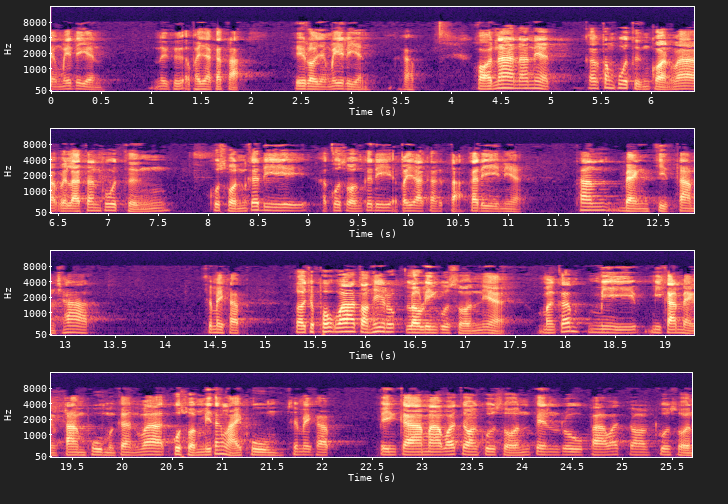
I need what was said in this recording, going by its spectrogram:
ยังไม่เรียน นี่คืออภยากตะที่เรายังไม่เรียนนะครับก่อนหน้านั้นเนี่ยก็ต้องพูดถึงก่อนว่า เวลาท่านพูดถึงกุศลก็ดี อกุศลก็ดีอภยากตะก็ดีเนี่ย ท่านแบ่งจิตตามชาติ ใช่ไหมครับ เราจะพบว่าตอนที่เราเรียนกุศลเนี่ยมันก็มีมีการแบ่งตามภูมิเหมือนกันว่ากุศลมีตั้งหลายภูมิใช่ไหมครับ เป็นกามาวจรกุศล เป็นรูปาวจรกุศล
